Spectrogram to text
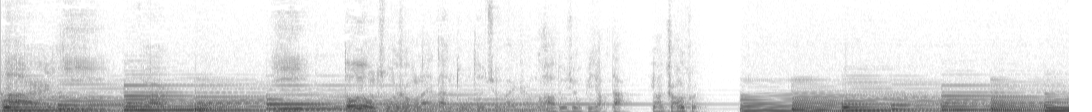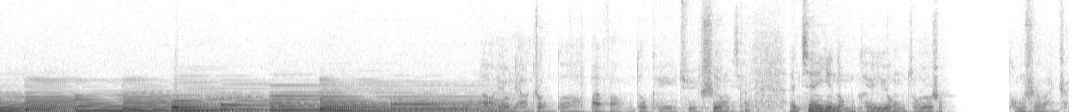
二一二五一，都用左手来单独的去完成，跨度就比较大，要找准。可以去试用一下。那建议呢，我们可以用左右手同时完成。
